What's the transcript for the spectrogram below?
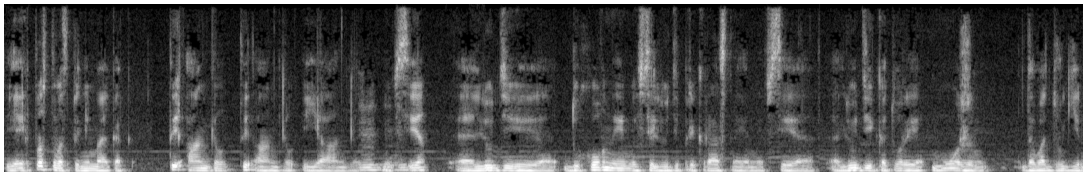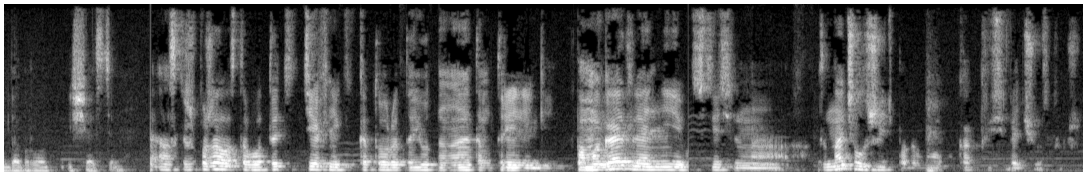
Я их просто воспринимаю как ты ангел, ты ангел, и я ангел. Mm-hmm. Мы все э, люди духовные, мы все люди прекрасные, мы все э, люди, которые можем давать другим добро и счастье. А скажи, пожалуйста, вот эти техники, которые дают на этом тренинге, помогают ли они действительно? Ты начал жить по-другому? Как ты себя чувствуешь?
